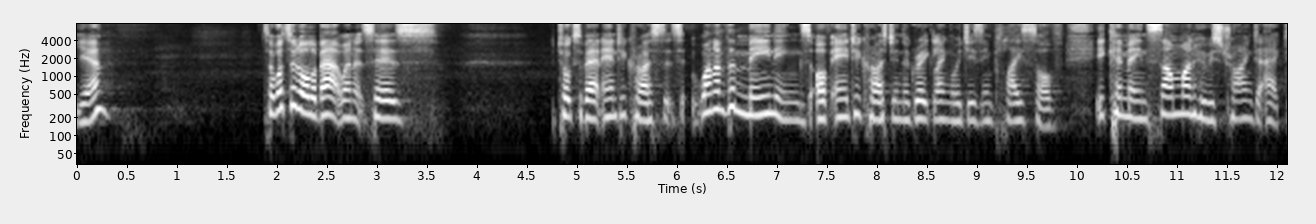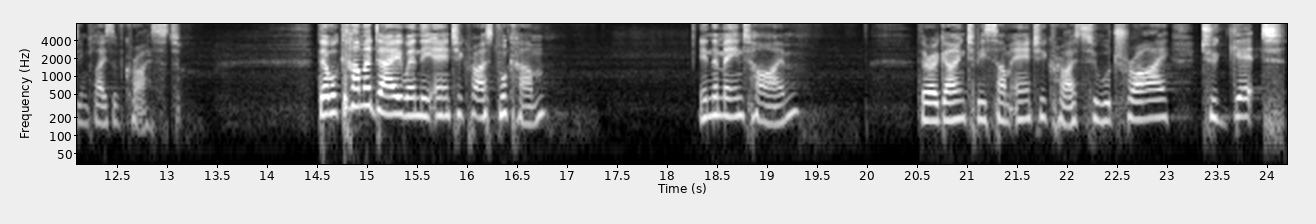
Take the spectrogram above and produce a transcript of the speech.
Yeah? So, what's it all about when it says, talks about Antichrist? It's one of the meanings of Antichrist in the Greek language is in place of. It can mean someone who is trying to act in place of Christ. There will come a day when the Antichrist will come. In the meantime, there are going to be some antichrists who will try to get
